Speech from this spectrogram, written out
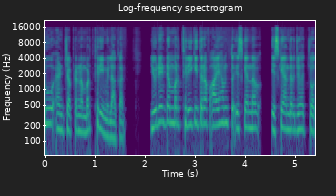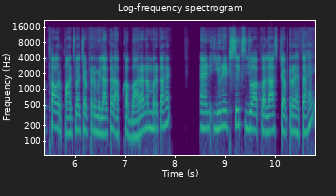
two and chapter number three मिलाकर। यूनिट नंबर थ्री की तरफ़ आए हम तो इसके अंदर इसके अंदर जो है चौथा और पांचवा चैप्टर मिलाकर आपका बारह नंबर का है। एंड यूनिट सिक्स जो आपका लास्ट चैप्टर रहता है,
